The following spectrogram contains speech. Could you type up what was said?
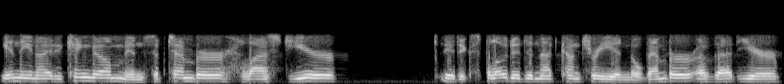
in the United Kingdom in September last year. It exploded in that country in November of that year,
